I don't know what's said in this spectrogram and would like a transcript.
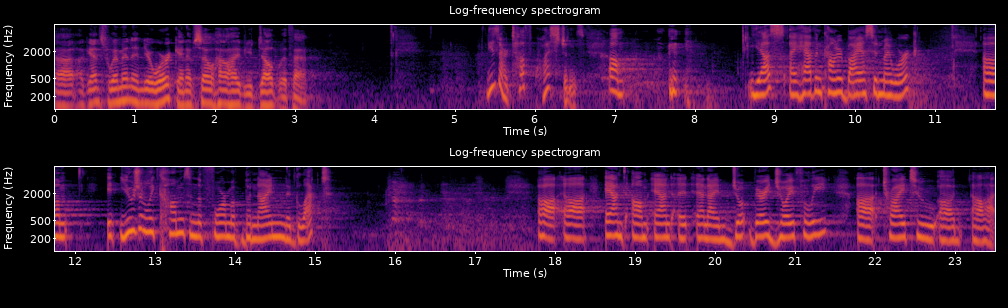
uh, against women in your work? And if so, how have you dealt with that? These are tough questions. Um, yes, I have encountered bias in my work. Um, it usually comes in the form of benign neglect. Uh, uh, and, um, and, and I'm jo- very joyfully uh, try, to, uh, uh,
